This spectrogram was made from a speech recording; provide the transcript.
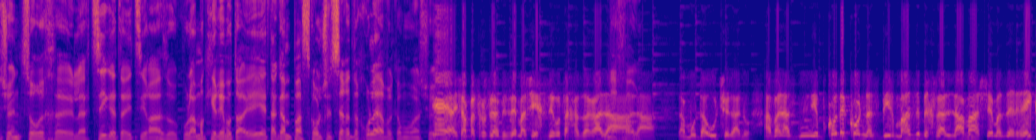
שאין צורך אה, להציג את היצירה הזו, כולם מכירים אותה. היא הייתה גם פסקול של סרט וכולי, אבל כמובן ש... כן, הייתה פסקוסיה, וזה מה שהחזיר אותה חזרה נכון. ל- למודעות שלנו. אבל אז קודם כל נסביר מה זה בכלל, למה השם הזה רג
